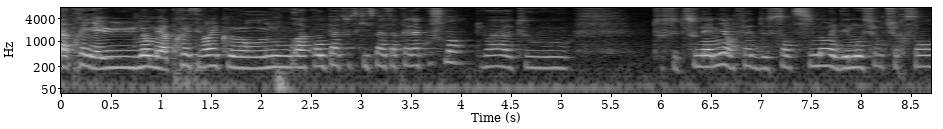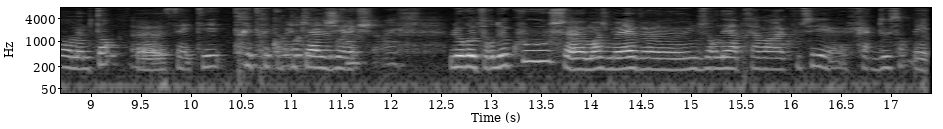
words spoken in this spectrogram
Après, il y a eu. Non, mais après, c'est vrai qu'on nous raconte pas tout ce qui se passe après l'accouchement. Tu vois, tout. Tout ce tsunami en fait de sentiments et d'émotions que tu ressens en même temps, euh, ça a été très très compliqué à gérer. couche, ouais. Le retour de couche, euh, moi je me lève euh, une journée après avoir accouché, euh, flaque de sang. Mais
